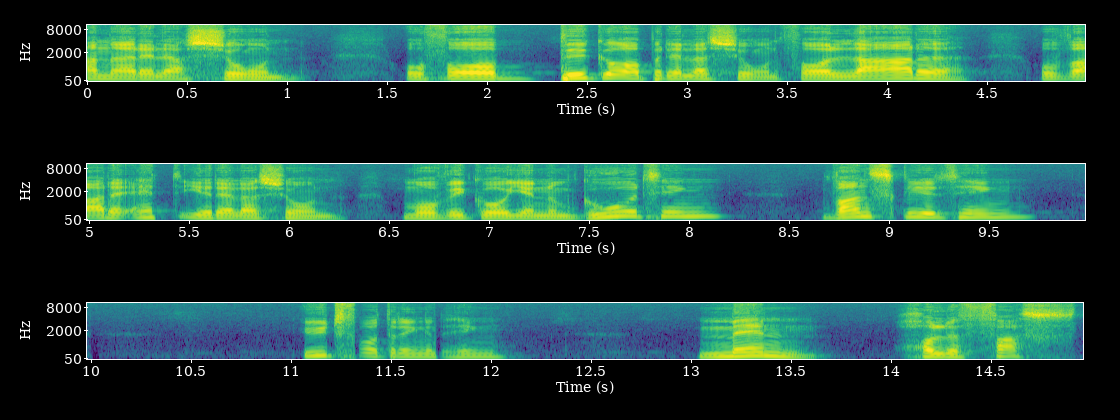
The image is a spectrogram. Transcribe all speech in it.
Han er relasjon. Og for å bygge opp relasjon, for å lære å være ett i relasjon, må vi gå gjennom gode ting, vanskelige ting, utfordrende ting, men holde fast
